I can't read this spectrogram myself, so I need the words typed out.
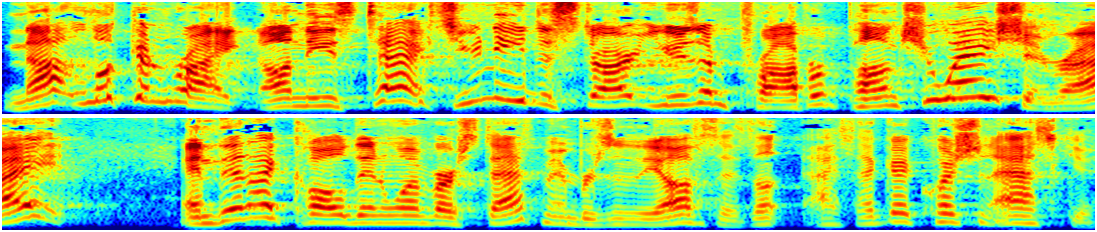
not looking right on these texts. You need to start using proper punctuation, right? And then I called in one of our staff members into the office. I said, I got a question to ask you.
